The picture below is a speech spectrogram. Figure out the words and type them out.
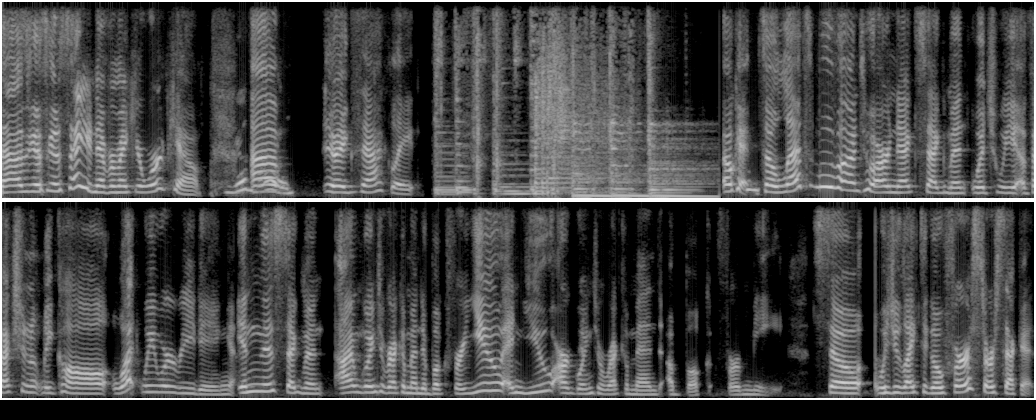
I was just gonna say you never make your word count. Um, exactly. Okay, so let's move on to our next segment, which we affectionately call What We Were Reading. In this segment, I'm going to recommend a book for you, and you are going to recommend a book for me. So, would you like to go first or second?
